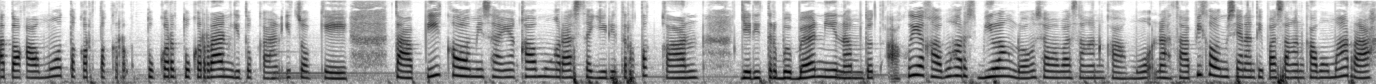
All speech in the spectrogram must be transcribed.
atau kamu teker teker tuker tukeran gitu kan it's okay. Tapi kalau misalnya kamu ngerasa jadi tertekan jadi terbebani nah menurut aku ya kamu harus bilang dong sama pasangan kamu. Nah tapi kalau misalnya nanti pasangan kamu marah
